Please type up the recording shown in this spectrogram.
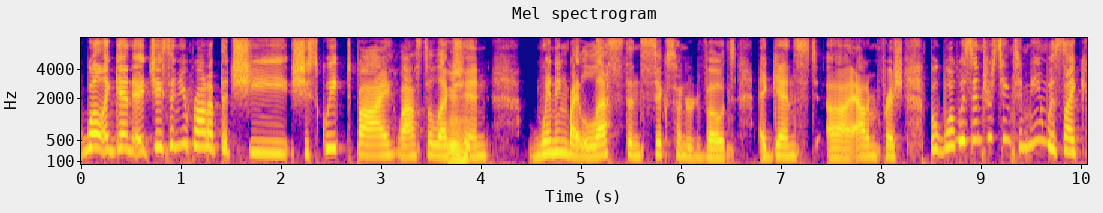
well, again, uh, Jason, you brought up that she she squeaked by last election, winning by less than 600 votes against uh, Adam Frisch. But what was interesting to me was like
